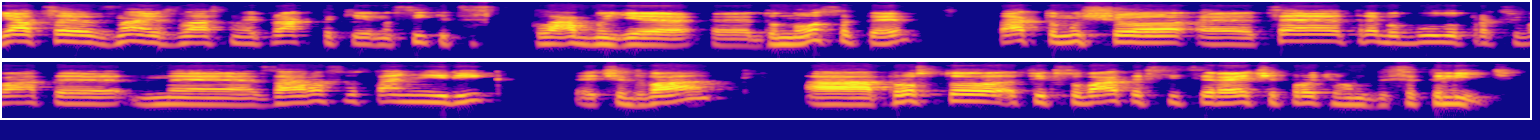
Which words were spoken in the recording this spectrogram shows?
Я це знаю з власної практики, наскільки це складно є доносити, так тому що е, це треба було працювати не зараз, в останній рік е, чи два, а просто фіксувати всі ці речі протягом десятиліть.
